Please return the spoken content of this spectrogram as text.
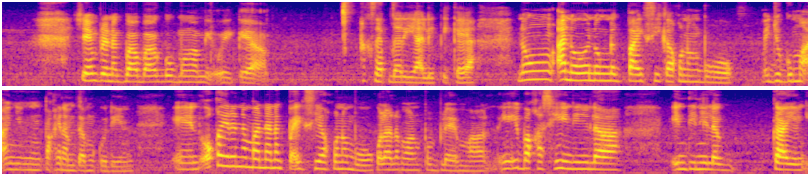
Siyempre, nagbabago mga mi, oy, kaya accept the reality. Kaya, nung ano, nung nagpaiksi ako ng buhok, medyo gumaan yung pakiramdam ko din. And okay rin naman na nagpaiksi ako ng buhok, wala naman problema. Yung iba kasi hindi nila, hindi nila kayang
